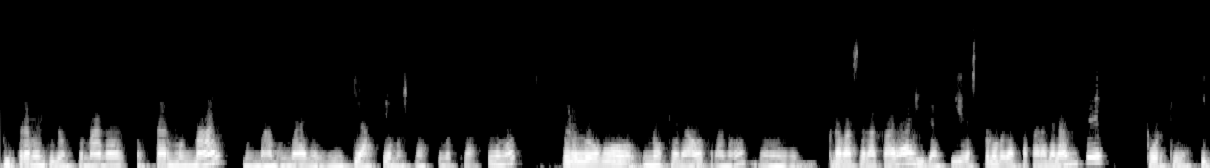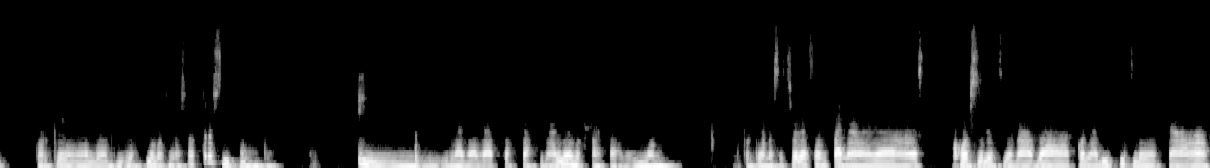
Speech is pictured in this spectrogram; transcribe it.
sinceramente dos semanas estar muy mal, muy mal, muy mal, de qué hacemos, qué hacemos, qué hacemos, pero luego no queda otra, ¿no? De lavarse la cara y decir esto lo voy a sacar adelante porque sí, porque lo decimos nosotros y punto. Y la verdad hasta el final lo hemos pasado bien porque hemos hecho las empanadas, José los llevaba con la bicicleta,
